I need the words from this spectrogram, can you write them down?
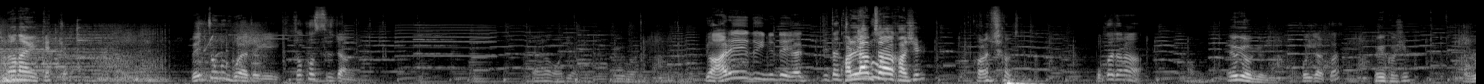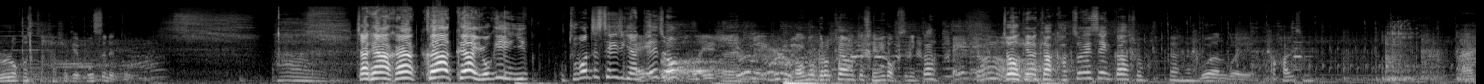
무난하게 깼죠. 왼쪽은 뭐야 저기 서커스장. 야, 형 어디야? 여기 뭐야? 요 아래에도 있는데 야, 일단 관람차 가실? 뚫리고- 관람차 어떻게 타? 못 가잖아. 아. 여기 여기 여기. 거기 갈 거야? 여기 가실? 롤러코스터 타실? 오케이 보스네 또. 하... 자 그냥 그냥 그냥 그냥 여기 이두 번째 스테이지 그냥 깨죠. Is Shirley Brewing. 너무 그렇게 하면 또 재미가 없으니까. 저 그냥 그냥 각성했으니까 저 그냥 그냥 뭐 하는 거예요? 딱 가겠습니다. 아,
